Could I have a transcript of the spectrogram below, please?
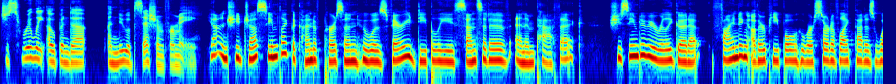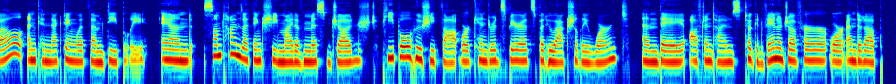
just really opened up a new obsession for me. Yeah, and she just seemed like the kind of person who was very deeply sensitive and empathic she seemed to be really good at finding other people who were sort of like that as well and connecting with them deeply. And sometimes I think she might have misjudged people who she thought were kindred spirits, but who actually weren't. and they oftentimes took advantage of her or ended up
